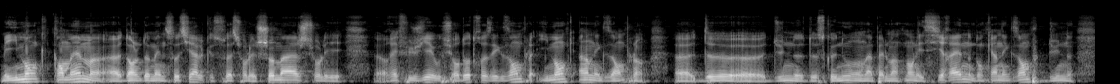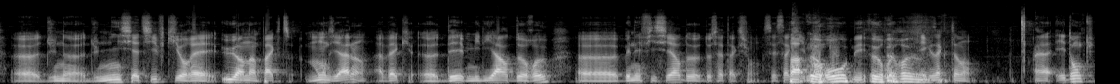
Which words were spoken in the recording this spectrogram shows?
Mais il manque quand même euh, dans le domaine social, que ce soit sur le chômage, sur les réfugiés ou sur sur d'autres exemples, il manque un exemple euh, de, euh, de ce que nous on appelle maintenant les sirènes, donc un exemple d'une, euh, d'une, d'une initiative qui aurait eu un impact mondial avec des milliards d'euros bénéficiaires de, de, cette action. C'est ça Pas qui euros, mais heureux. Exactement. Euh, et donc,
